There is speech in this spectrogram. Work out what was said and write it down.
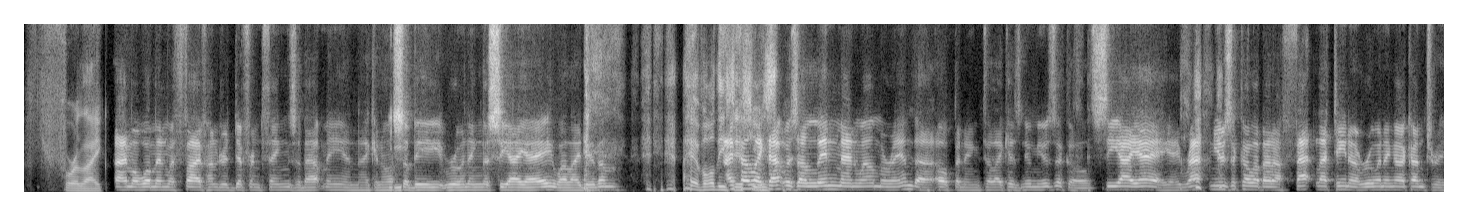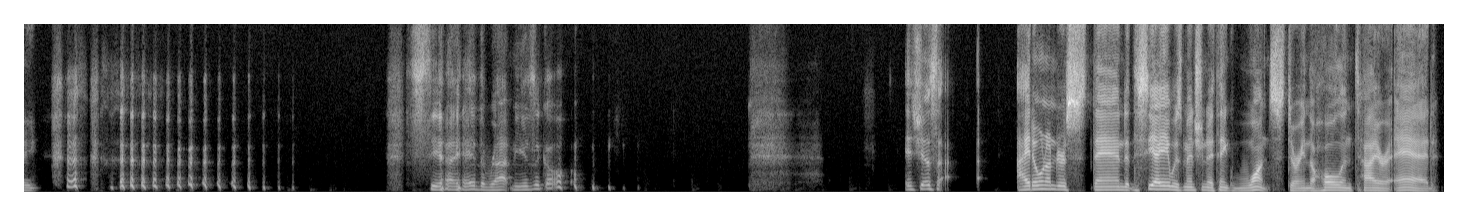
for like I'm a woman with 500 different things about me, and I can also be ruining the CIA while I do them. I have all these I issues. felt like that was a Lin Manuel Miranda opening to like his new musical, CIA, a rap musical about a fat Latina ruining our country. CIA the rap musical. it's just I don't understand. The CIA was mentioned, I think, once during the whole entire ad.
